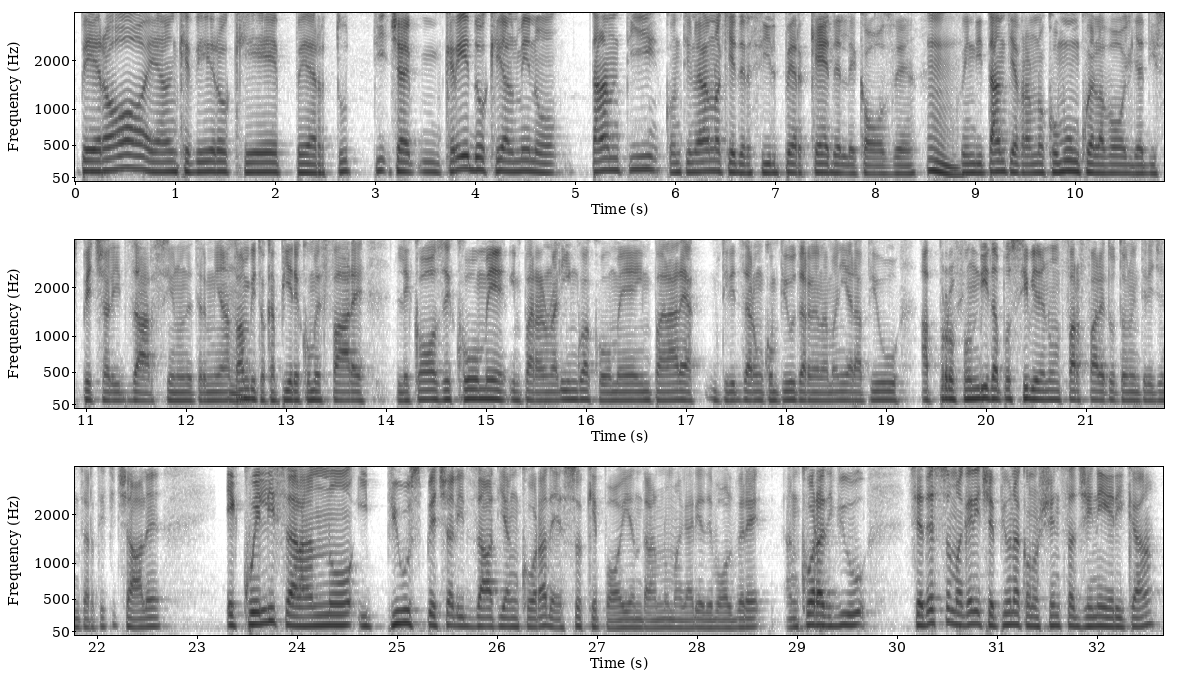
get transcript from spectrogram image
Però è anche vero che per tutti, cioè mh, credo che almeno tanti continueranno a chiedersi il perché delle cose. Mm. Quindi tanti avranno comunque la voglia di specializzarsi in un determinato Mm. ambito, capire come fare le cose, come imparare una lingua, come imparare a utilizzare un computer nella maniera più approfondita possibile, non far fare tutta un'intelligenza artificiale. e quelli saranno i più specializzati ancora adesso che poi andranno magari ad evolvere ancora di più. Se adesso magari c'è più una conoscenza generica,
